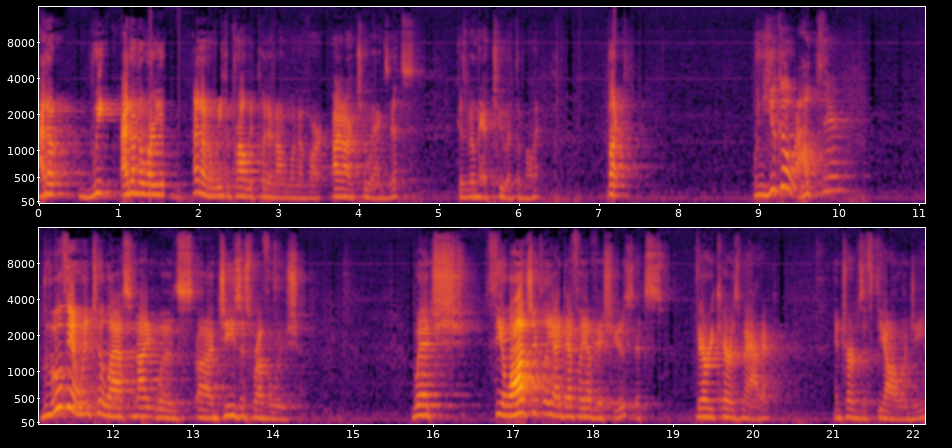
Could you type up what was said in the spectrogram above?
I don't we I don't know where you I don't know, we could probably put it on one of our on our two exits, because we only have two at the moment. But when you go out there, the movie I went to last night was uh, Jesus Revolution, which theologically I definitely have issues. It's very charismatic in terms of theology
